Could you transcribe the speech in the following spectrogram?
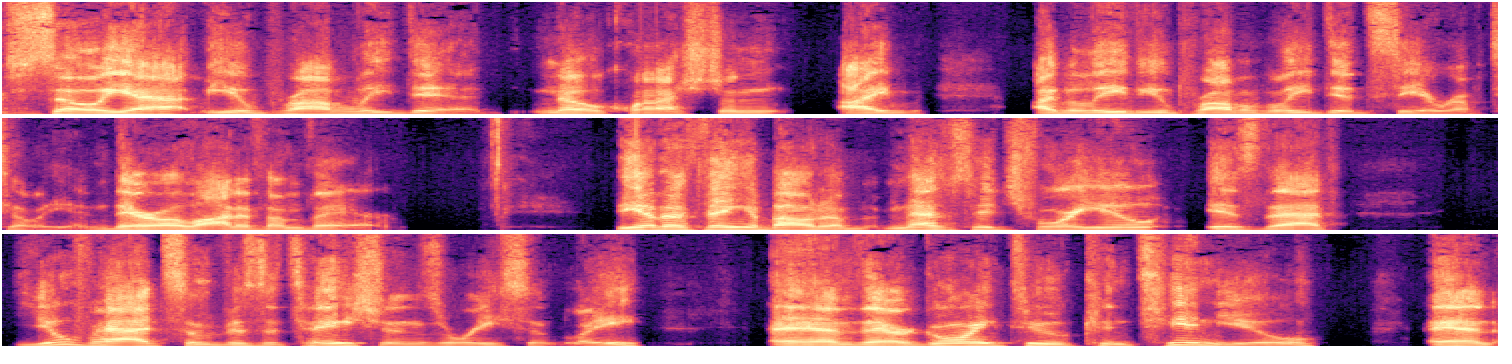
So yeah, you probably did. No question. I I believe you probably did see a reptilian. There are a lot of them there. The other thing about a message for you is that you've had some visitations recently and they're going to continue. And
